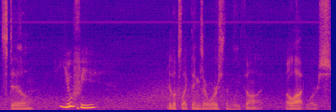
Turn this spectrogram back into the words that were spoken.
Still. Yuffie. It looks like things are worse than we thought. A lot worse.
